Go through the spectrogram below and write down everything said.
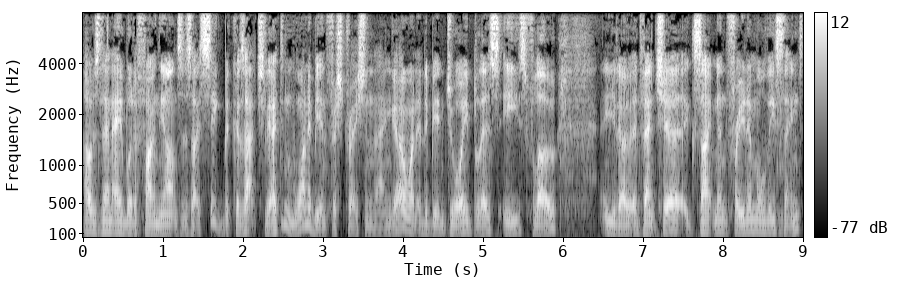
I was then able to find the answers I seek because actually I didn't want to be in frustration and anger. I wanted to be in joy, bliss, ease, flow, you know, adventure, excitement, freedom, all these things.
